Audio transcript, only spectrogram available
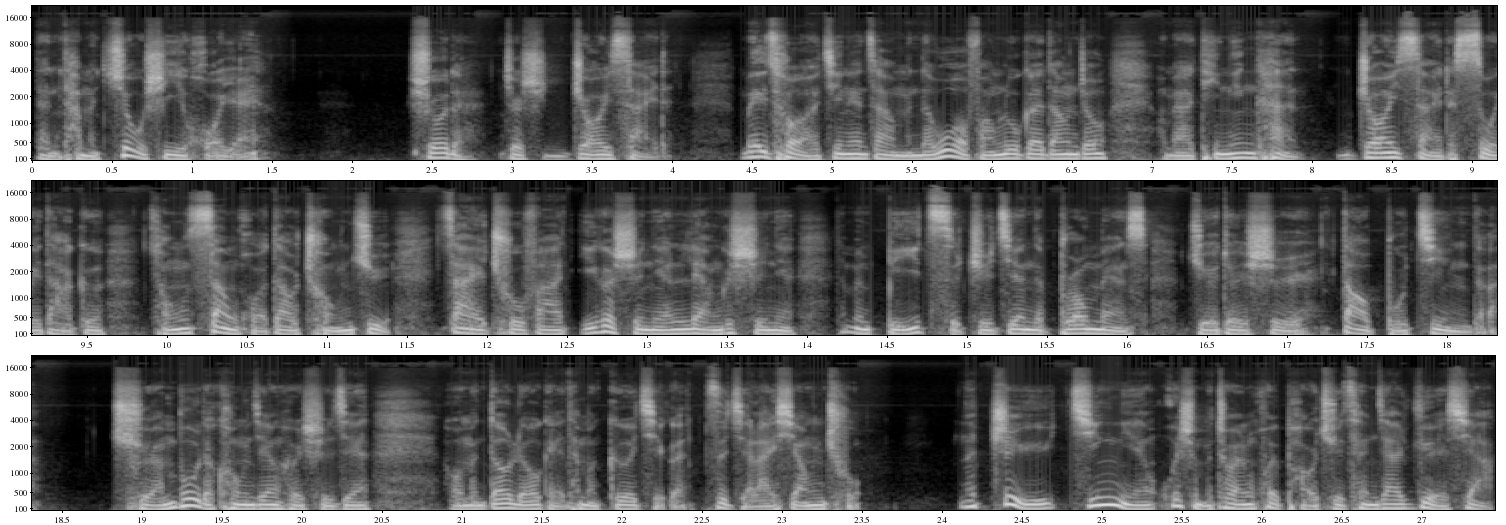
但他们就是一伙人。说的就是 Joyside，没错。今天在我们的卧房录歌当中，我们要听听看 Joyside 的四位大哥从散伙到重聚，再出发一个十年、两个十年，他们彼此之间的 bromance 绝对是道不尽的。全部的空间和时间，我们都留给他们哥几个自己来相处。那至于今年为什么突然会跑去参加月下，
